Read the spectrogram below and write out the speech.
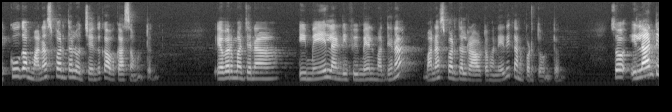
ఎక్కువగా మనస్పర్ధలు వచ్చేందుకు అవకాశం ఉంటుంది. ఎవరి మధ్యన? ఈ మేల్ అండ్ ఈ ఫీమేల్ మధ్యన మనస్పర్ధలు రావటం అనేది కనపడుతూ ఉంటుంది. సో ఇలాంటి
